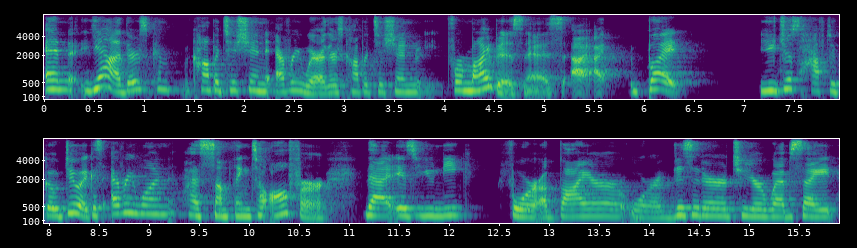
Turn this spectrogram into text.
And yeah, there's com- competition everywhere. There's competition for my business. I, I, but you just have to go do it because everyone has something to offer that is unique for a buyer or a visitor to your website.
